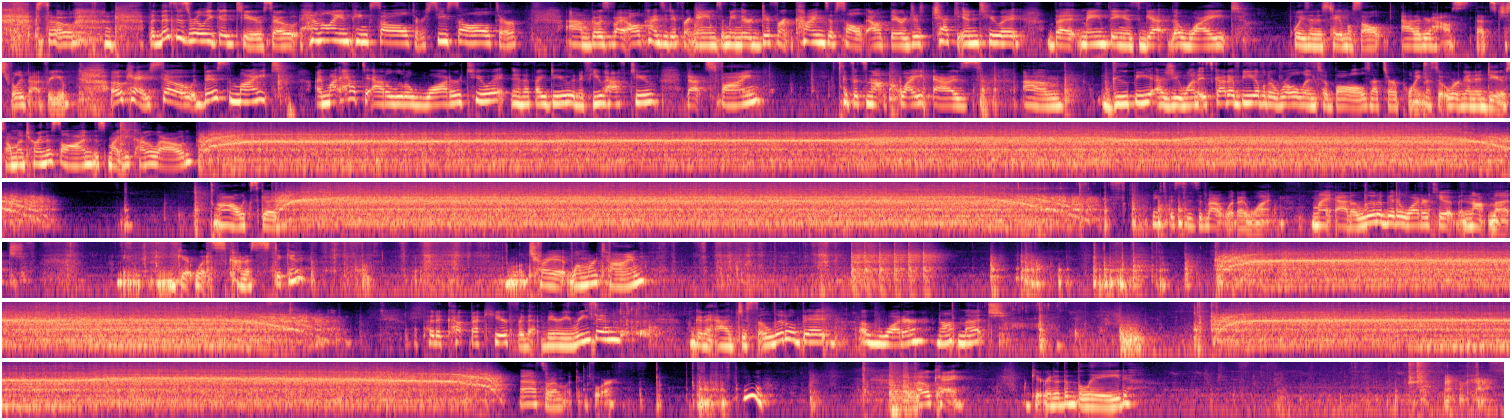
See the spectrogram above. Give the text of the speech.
So, but this is really good too. So Himalayan pink salt or sea salt or um, goes by all kinds of different names. I mean, there are different kinds of salt out there. Just check into it. But main thing is get the white poisonous table salt out of your house. That's just really bad for you. Okay, so this might, I might have to add a little water to it. And if I do, and if you have to, that's fine if it's not quite as um, goopy as you want. It's got to be able to roll into balls. That's our point. That's what we're going to do. So I'm going to turn this on. This might be kind of loud. Oh, looks good. Think this is about what I want. Might add a little bit of water to it, but not much. Get what's kind of sticking. We'll try it one more time. I put a cup back here for that very reason. I'm gonna add just a little bit of water, not much. That's what I'm looking for. Woo. Okay, get rid of the blade.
